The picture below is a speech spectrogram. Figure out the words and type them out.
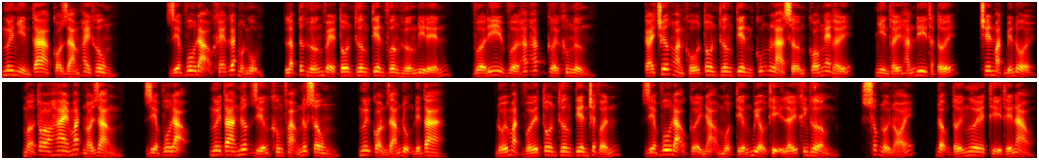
Ngươi nhìn ta có dám hay không? Diệp vô đạo khẽ gắt một ngụm, lập tức hướng về tôn thương tiên phương hướng đi đến, vừa đi vừa hắc hắc cười không ngừng cái trước hoàn khố tôn thương tiên cũng là sớm có nghe thấy, nhìn thấy hắn đi thật tới, trên mặt biến đổi, mở to hai mắt nói rằng, diệp vô đạo, ngươi ta nước giếng không phạm nước sông, ngươi còn dám đụng đến ta? Đối mặt với tôn thương tiên chất vấn, diệp vô đạo cười nhạo một tiếng biểu thị lấy khinh thường, sốc nổi nói, động tới ngươi thì thế nào?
